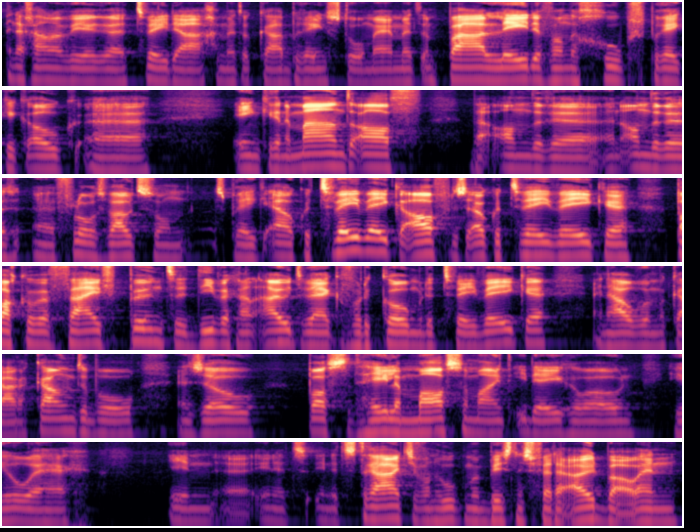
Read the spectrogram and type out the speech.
En dan gaan we weer uh, twee dagen met elkaar brainstormen. En met een paar leden van de groep spreek ik ook één keer in de maand af. Bij andere, een andere, uh, Floris Woutson, spreek elke twee weken af. Dus elke twee weken pakken we vijf punten die we gaan uitwerken voor de komende twee weken. En houden we elkaar accountable. En zo past het hele mastermind-idee gewoon heel erg in, uh, in, het, in het straatje van hoe ik mijn business verder uitbouw. En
